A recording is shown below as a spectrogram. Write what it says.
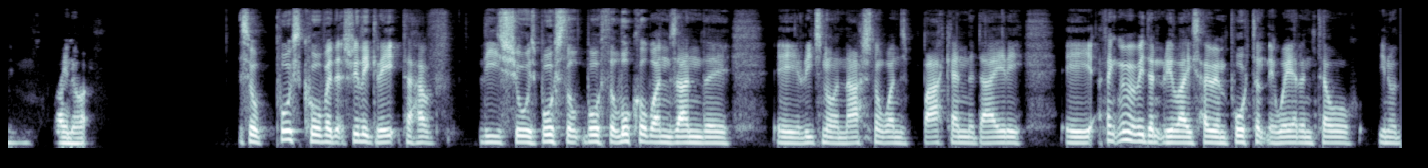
um, why not? So post COVID, it's really great to have these shows, both the, both the local ones and the uh, regional and national ones, back in the diary. Uh, I think we maybe didn't realise how important they were until you know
